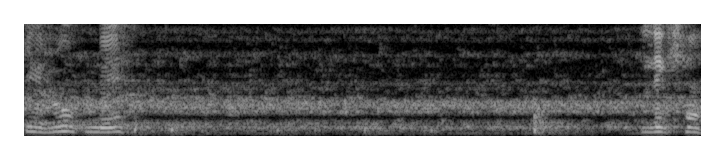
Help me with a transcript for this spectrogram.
के रूप में लिखें।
